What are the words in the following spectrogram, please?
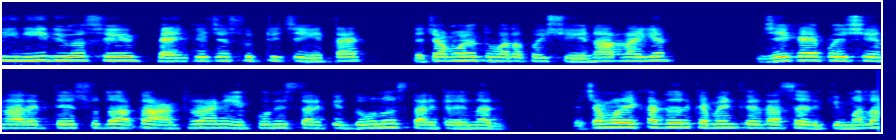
तिन्ही दिवस हे बँकेच्या सुट्टीचे येत आहेत. त्याच्यामुळे तुम्हाला पैसे येणार नाहीयेत. जे काही पैसे येणार आहेत ते सुद्धा आता अठरा आणि एकोणीस तारखे दोनच तारखेला येणार आहेत. त्याच्यामुळे एखादं जर कमेंट करत असेल की मला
